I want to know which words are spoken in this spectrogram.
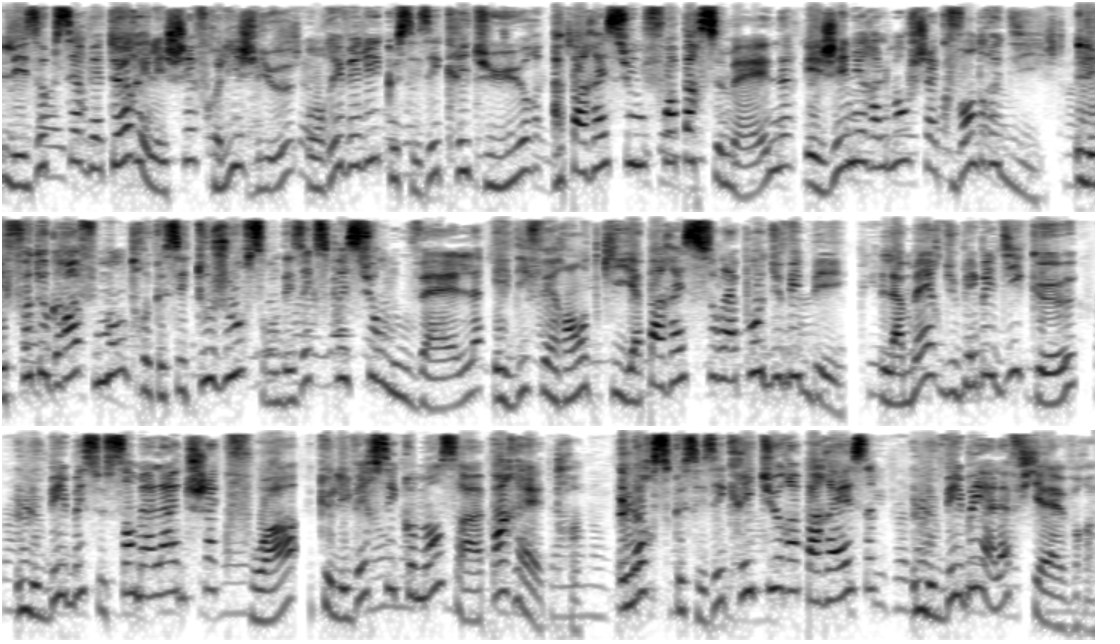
Les observateurs et les chefs religieux ont révélé que ces écritures apparaissent une fois par semaine et généralement chaque vendredi. Les photographes montrent que c'est toujours sont des expressions nouvelles et différentes qui apparaissent sur la peau du bébé. La mère du bébé dit que le bébé se sent malade chaque fois que les versets commencent à apparaître. Lorsque ces écritures apparaissent, le bébé a la fièvre.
